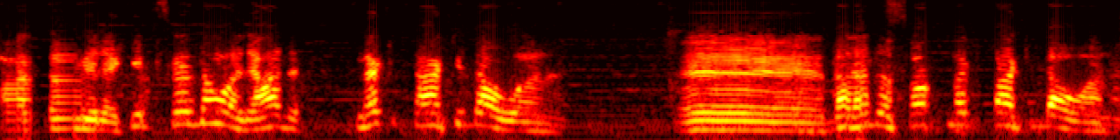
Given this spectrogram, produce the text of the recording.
a câmera aqui para vocês dar uma olhada como é que tá aqui da Uana. É, dá uma olhada só como é que tá aqui da Uana.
